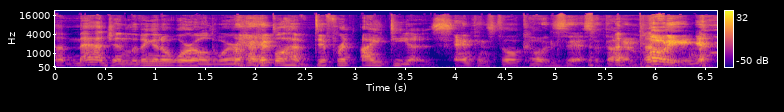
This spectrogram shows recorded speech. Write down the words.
imagine living in a world where Right. people have different ideas and can still coexist without imploding."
